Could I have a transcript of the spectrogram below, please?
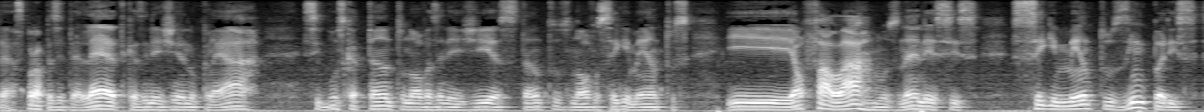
das próprias hidrelétricas, energia nuclear, se busca tanto novas energias, tantos novos segmentos. E ao falarmos né, nesses segmentos ímpares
